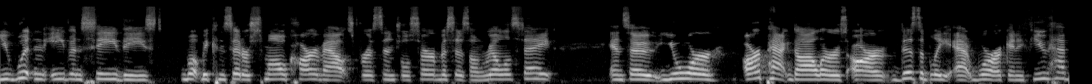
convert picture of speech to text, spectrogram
you wouldn't even see these what we consider small carve outs for essential services on real estate. And so your RPAC dollars are visibly at work. And if you have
